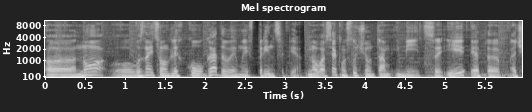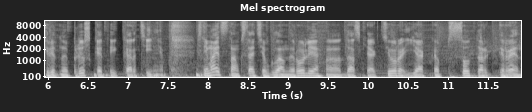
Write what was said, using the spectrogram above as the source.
э, но, э, вы знаете, он легко угадываемый, в принципе, но, во всяком случае, он там имеется, и это очередной плюс к этой картине. Снимается там, кстати, в главной роли э, датский актер Якоб Содергрен.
